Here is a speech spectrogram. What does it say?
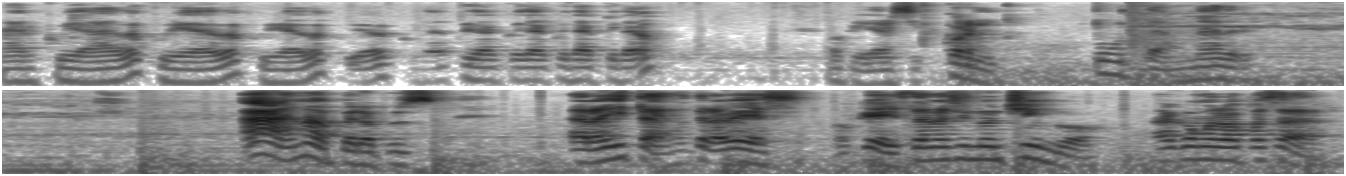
A ver, cuidado, cuidado, cuidado, cuidado, cuidado, cuidado, cuidado, cuidado, cuidado. Ok, ahora sí, corre. Puta madre. Ah, no, pero pues... Arañitas, otra vez. Ok, están haciendo un chingo. Algo malo va a pasar.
